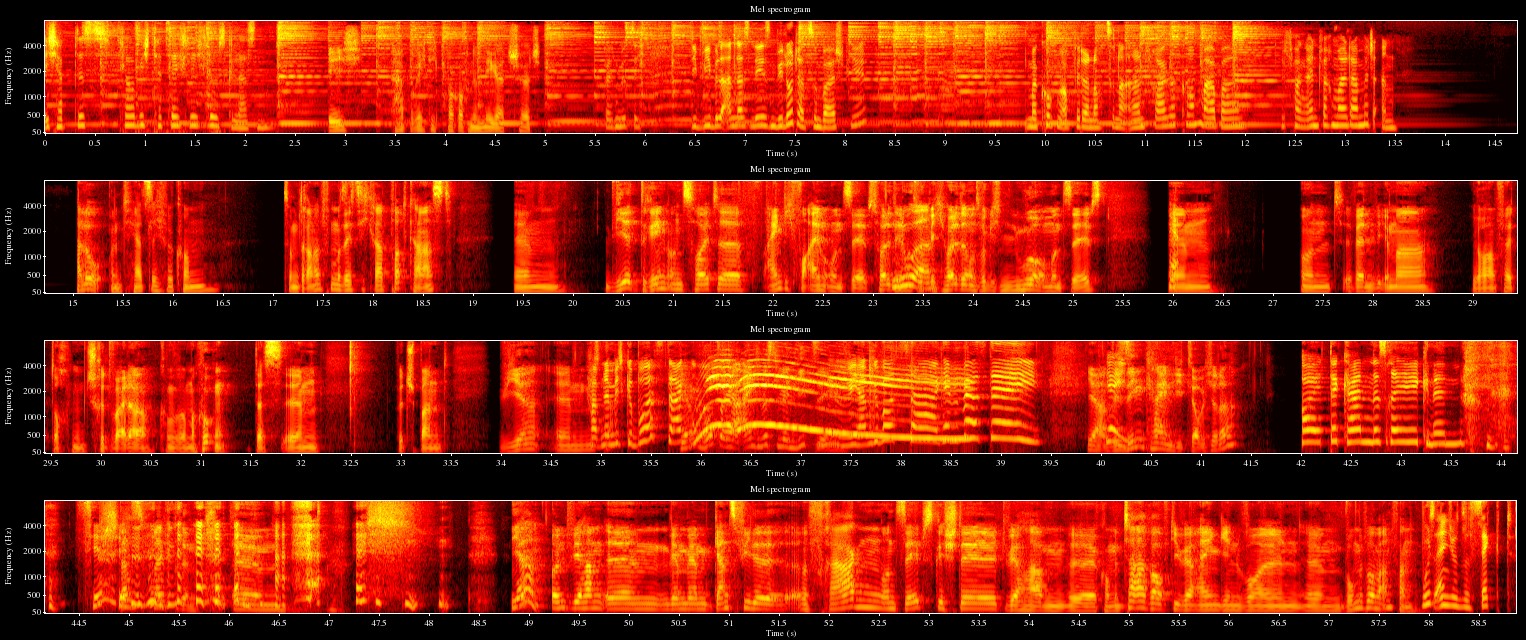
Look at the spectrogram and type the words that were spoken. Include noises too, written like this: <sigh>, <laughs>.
Ich habe das, glaube ich, tatsächlich losgelassen. Ich habe richtig Bock auf eine Megachurch. Vielleicht müsste ich die Bibel anders lesen wie Luther zum Beispiel. Mal gucken, ob wir da noch zu einer anderen Frage kommen, aber wir fangen einfach mal damit an. Hallo und herzlich willkommen zum 365 Grad Podcast. Ähm, wir drehen uns heute eigentlich vor allem um uns selbst. Heute drehen, wir uns wirklich, heute drehen uns wirklich nur um uns selbst. Ja. Ähm, und werden wie immer, ja, vielleicht doch einen Schritt weiter, kommen wir mal gucken. Das ähm, wird spannend. Wir ähm, Hab nämlich Geburtstag. ja, Geburtstag, ja, eigentlich müssten wir ein Lied singen. Wir haben Geburtstag! Happy Birthday! Ja, Yay. wir singen kein Lied, glaube ich, oder? Heute kann es regnen. <laughs> Sehr schön. Das bleibt drin. <laughs> ähm, ja, und wir haben, ähm, wir haben, wir haben ganz viele äh, Fragen uns selbst gestellt. Wir haben äh, Kommentare, auf die wir eingehen wollen. Ähm, womit wollen wir anfangen? Wo ist eigentlich unser Sekt?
